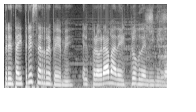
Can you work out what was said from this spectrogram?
33 RPM, el programa del Club del Vinilo.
